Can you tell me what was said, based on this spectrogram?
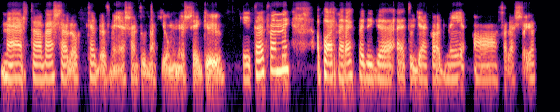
mert a vásárlók kedvezményesen tudnak jó minőségű ételt venni, a partnerek pedig el tudják adni a felesleget.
